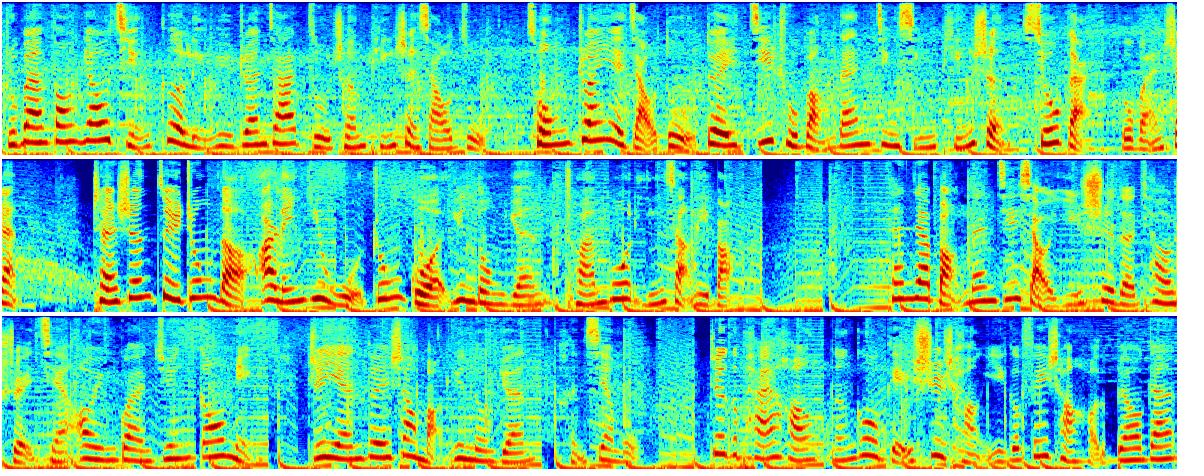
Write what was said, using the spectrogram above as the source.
主办方邀请各领域专家组成评审小组，从专业角度对基础榜单进行评审、修改和完善，产生最终的2015中国运动员传播影响力榜。参加榜单揭晓仪式的跳水前奥运冠军高敏直言，对上榜运动员很羡慕，这个排行能够给市场一个非常好的标杆。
